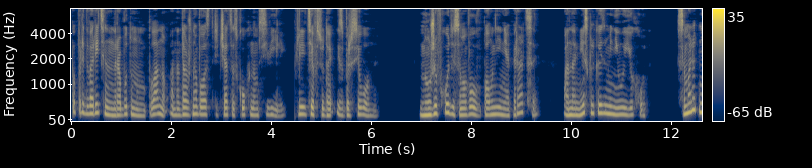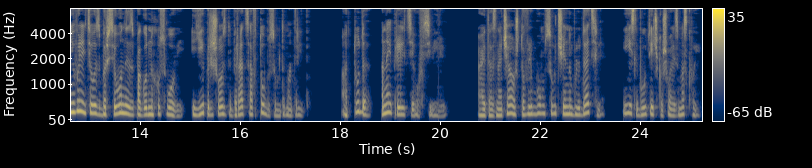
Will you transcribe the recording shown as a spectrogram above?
По предварительно наработанному плану она должна была встречаться с Коханом в Севилье, прилетев сюда из Барселоны. Но уже в ходе самого выполнения операции она несколько изменила ее ход. Самолет не вылетел из Барселоны из-за погодных условий, и ей пришлось добираться автобусом до Мадрида. Оттуда она и прилетела в Севилью. А это означало, что в любом случае наблюдатели, если бы утечка шла из Москвы,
